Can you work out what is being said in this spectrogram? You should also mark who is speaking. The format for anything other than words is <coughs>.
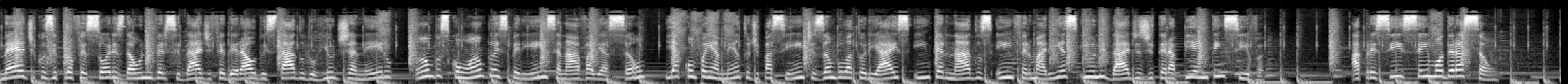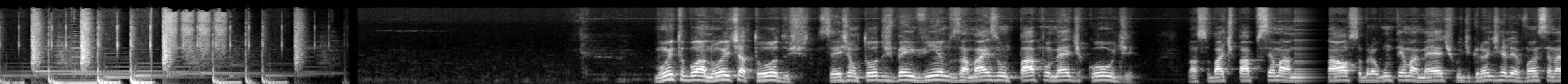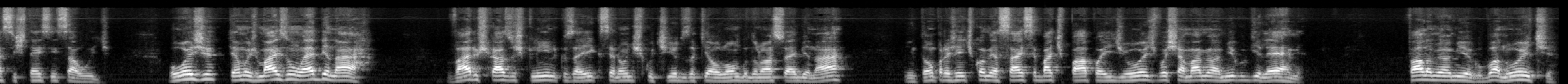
Speaker 1: médicos e professores da Universidade Federal do Estado do Rio de Janeiro, ambos com ampla experiência na avaliação e acompanhamento de pacientes ambulatoriais e internados em enfermarias e unidades de terapia intensiva. Aprecie sem moderação.
Speaker 2: Muito boa noite a todos. Sejam todos bem-vindos a mais um Papo Medicode nosso bate-papo semanal sobre algum tema médico de grande relevância na assistência em saúde. Hoje temos mais um webinar, vários casos clínicos aí que serão discutidos aqui ao longo do nosso webinar. Então, para a gente começar esse bate-papo aí de hoje, vou chamar meu amigo Guilherme. Fala, meu amigo, boa noite.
